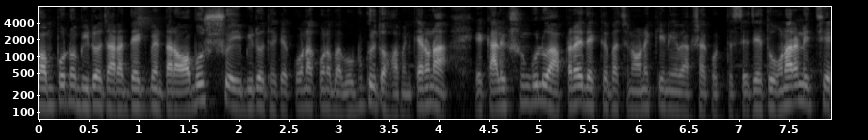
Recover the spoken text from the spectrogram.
সম্পূর্ণ ভিডিও যারা দেখবেন, তারা অবশ্যই এই ভিডিও থেকে কোনো কোনোভাবে উপকৃত হবেন। কেননা, এই কালেকশনগুলো আপনারাই দেখতে পাচ্ছেন অনেকে নিয়ে ব্যবসা করতেছে। যেহেতু ওনারা নিচ্ছে,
